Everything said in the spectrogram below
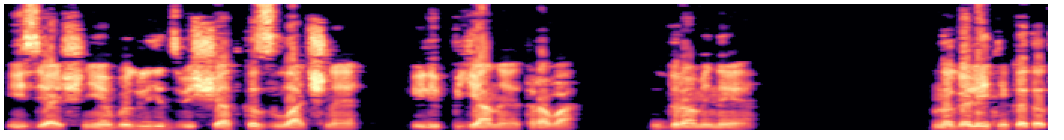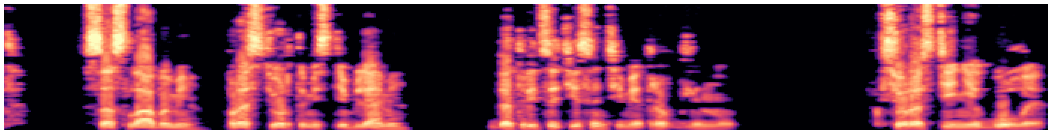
изящнее, выглядит звещатка злачная или пьяная трава, граминея. Многолетник этот со слабыми, простертыми стеблями до 30 сантиметров в длину. Все растение голое.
